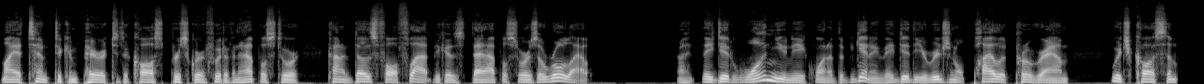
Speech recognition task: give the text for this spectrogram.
my attempt to compare it to the cost per square foot of an Apple store kind of does fall flat because that Apple store is a rollout, right? They did one unique one at the beginning. They did the original pilot program, which cost them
